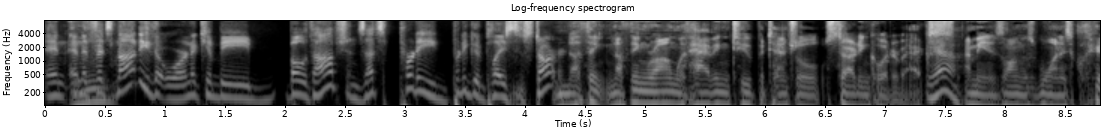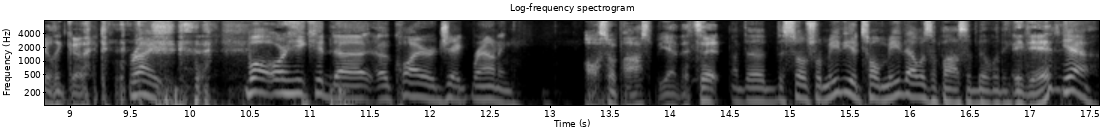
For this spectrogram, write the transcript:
And and Mm-hmm. if it's not either or and it could be both options, that's pretty pretty good place to start. Nothing, nothing wrong with having two potential starting quarterbacks. Yeah. I mean, as long as one is clearly good. Right. well, or he could uh, acquire Jake Browning. also possible. Yeah, that's it. The the social media told me that was a possibility. They did. Yeah.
